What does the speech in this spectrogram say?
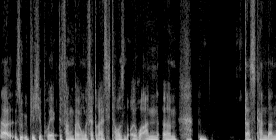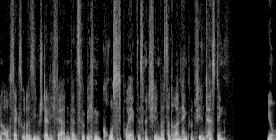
äh, so übliche Projekte fangen bei ungefähr 30.000 Euro an. Ähm, das kann dann auch sechs- oder siebenstellig werden, wenn es wirklich ein großes Projekt ist mit vielen, was da dran hängt und vielen Testing. Ja,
